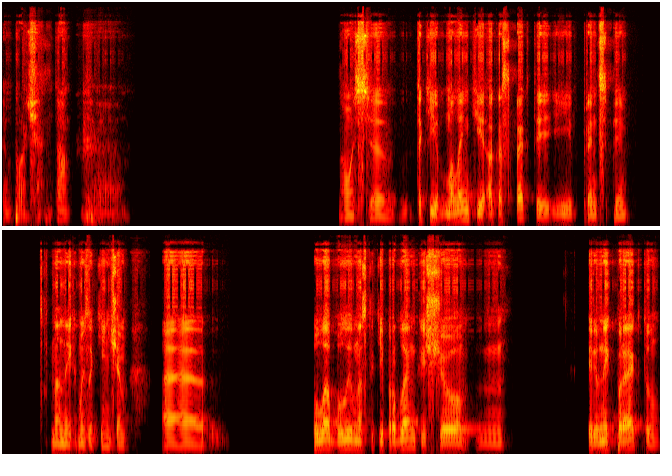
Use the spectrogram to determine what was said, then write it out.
тим паче, так. е, Ось е, такі маленькі аспекти і, в принципі, на них ми закінчимо. Е, була, були в нас такі проблемки, що керівник проекту,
